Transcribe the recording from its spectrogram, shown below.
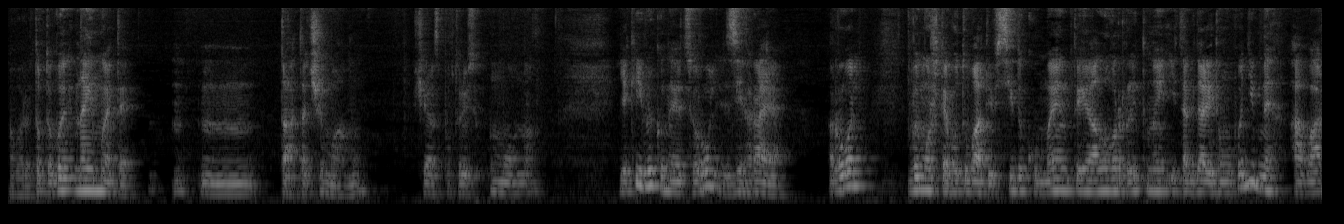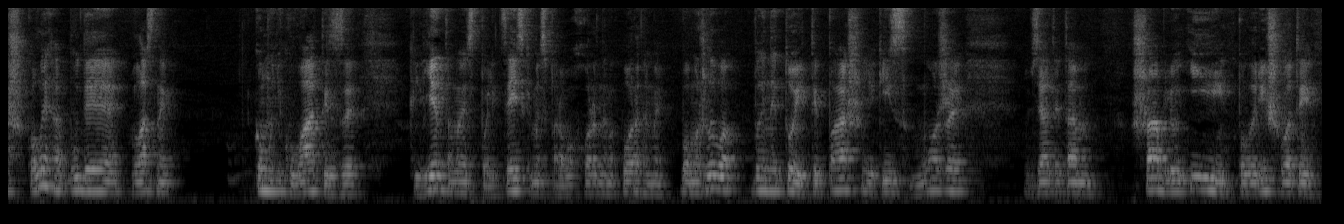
говорю. Тобто ви наймете тата чи маму, ще раз повторюсь, умовно, який виконає цю роль, зіграє роль. Ви можете готувати всі документи, алгоритми і так далі, тому подібне. А ваш колега буде, власне, комунікувати з клієнтами, з поліцейськими, з правоохоронними органами. Бо, можливо, ви не той типаж, який зможе взяти там шаблю і повирішувати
